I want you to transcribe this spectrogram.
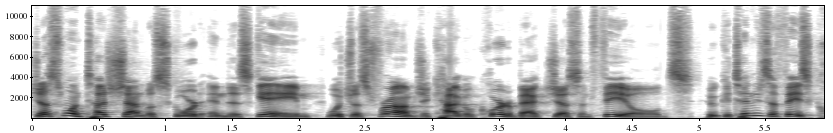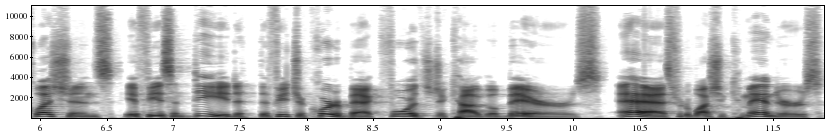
Just one touchdown was scored in this game, which was from Chicago quarterback Justin Fields, who continues to face questions if he is indeed the future quarterback for the Chicago Bears. As for the Washington Commanders,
